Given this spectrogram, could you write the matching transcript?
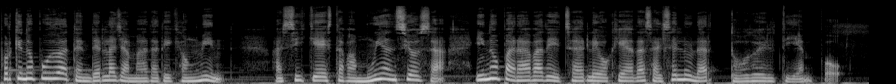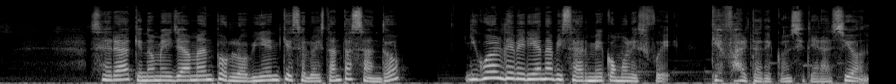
porque no pudo atender la llamada de Hyungmin, así que estaba muy ansiosa y no paraba de echarle ojeadas al celular todo el tiempo. ¿Será que no me llaman por lo bien que se lo están pasando? Igual deberían avisarme cómo les fue. Qué falta de consideración.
